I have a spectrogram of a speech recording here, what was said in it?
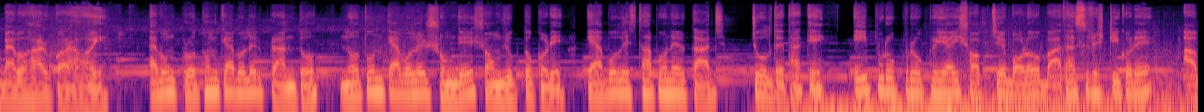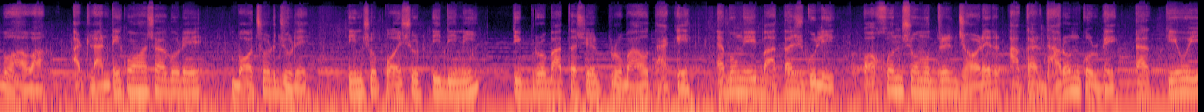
ব্যবহার করা হয় এবং প্রথম ক্যাবলের প্রান্ত নতুন ক্যাবলের সঙ্গে সংযুক্ত করে ক্যাবল স্থাপনের কাজ চলতে থাকে। এই পুরো প্রক্রিয়ায় সবচেয়ে বড় বাধা সৃষ্টি করে আবহাওয়া। আটলান্টিক মহাসাগরে বছর জুড়ে তিনশো পঁয়ষট্টি দিনই তীব্র বাতাসের প্রবাহ থাকে এবং এই বাতাসগুলি কখন সমুদ্রের ঝড়ের আকার ধারণ করবে তা কেউই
